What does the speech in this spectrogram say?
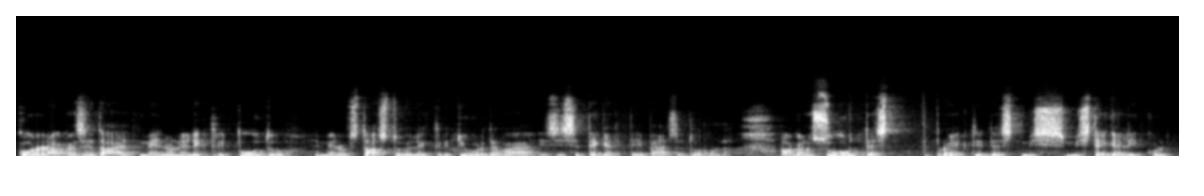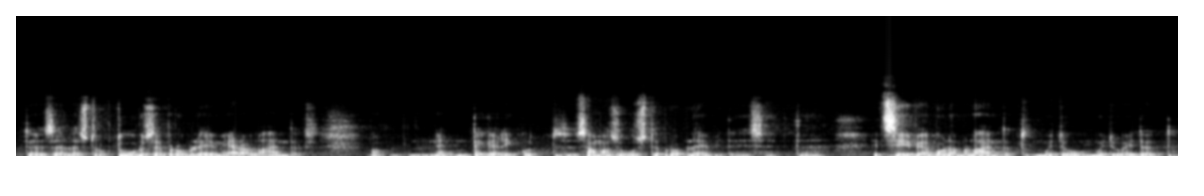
korraga seda, et meil on elektrit puudu ja meil oleks taastuvelektrit juurde vaja ja siis see tegelikult ei pääse turule. aga noh, suurtest projektidest, mis, mis tegelikult selle struktuurse probleemi ära lahendaks, noh, need on tegelikult samasuguste probleemide ees, et, et see peab olema lahendatud, muidu, muidu ei tööta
